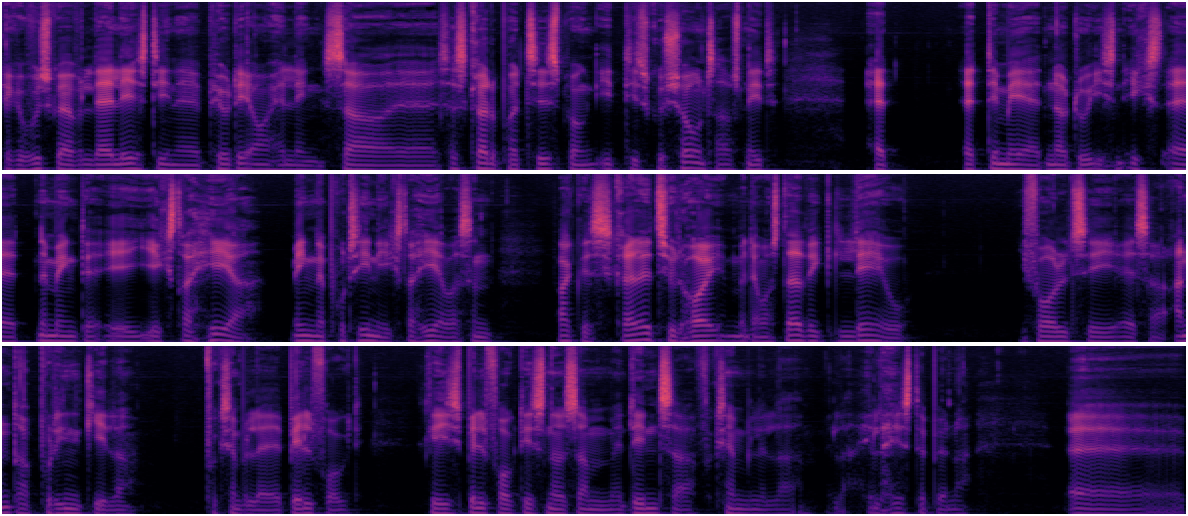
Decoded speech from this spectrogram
jeg kan huske i hvert fald, da jeg læste din uh, phd afhandling så, uh, så skrev du på et tidspunkt i et diskussionsafsnit, at, at det med, at når du i sådan at den mængde I ekstraherer, mængden af protein I ekstraherer, var sådan faktisk relativt høj, men den var stadigvæk lav i forhold til altså andre proteinkilder, for eksempel af bælfrugt. Skal I bælfrugt, det er sådan noget som linser, for eksempel, eller, eller, eller hestebønder. Øh,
